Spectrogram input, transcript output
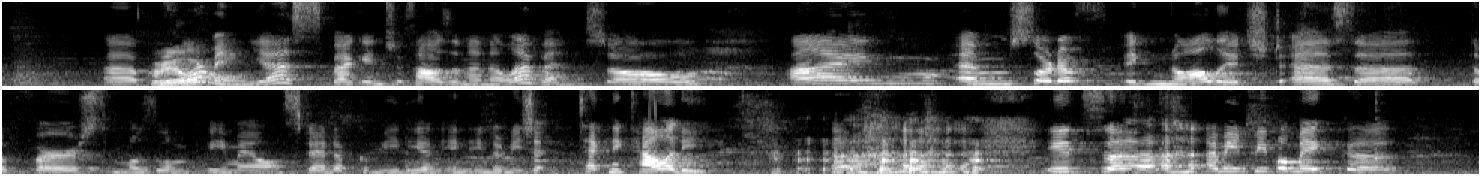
uh, performing. Really? Yes, back in 2011. So. Wow. I am sort of acknowledged as the first Muslim female stand-up comedian in Indonesia. Technicality. it's. Uh, I mean, people make. Uh,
